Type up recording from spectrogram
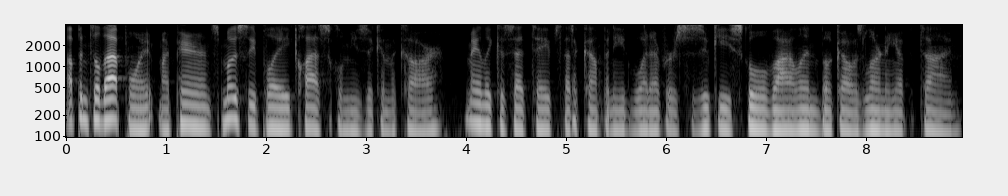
Up until that point, my parents mostly played classical music in the car, mainly cassette tapes that accompanied whatever Suzuki school violin book I was learning at the time.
